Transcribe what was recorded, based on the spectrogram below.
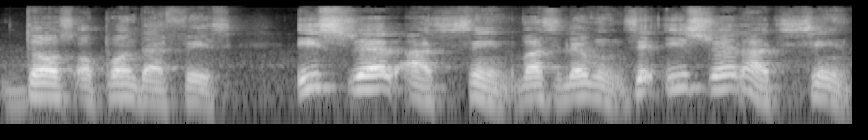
thus upon thy face? Israel has sinned. Verse 11 say, Israel has sinned,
